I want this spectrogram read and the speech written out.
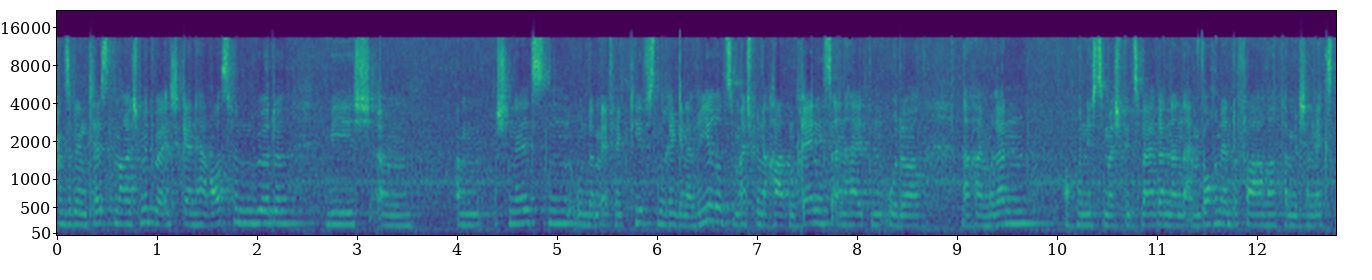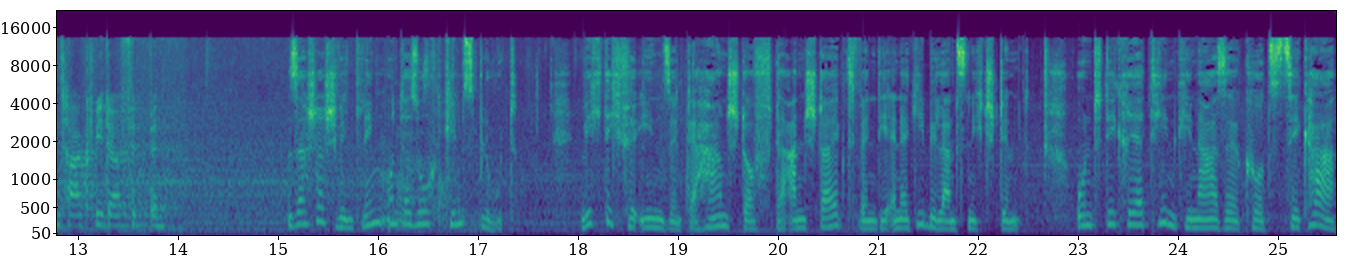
Also den Test mache ich mit, weil ich gerne herausfinden würde, wie ich ähm, am schnellsten und am effektivsten regeneriere, zum Beispiel nach harten Trainingseinheiten oder nach einem Rennen, auch wenn ich zum Beispiel zwei Rennen an einem Wochenende fahre, damit ich am nächsten Tag wieder fit bin. Sascha Schwindling untersucht Kims Blut. Wichtig für ihn sind der Harnstoff, der ansteigt, wenn die Energiebilanz nicht stimmt, und die Kreatinkinase, kurz CK,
